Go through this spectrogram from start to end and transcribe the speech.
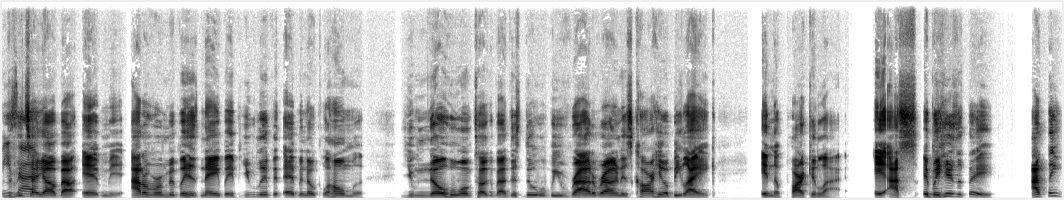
Let East me tell y'all about Edmond. I don't remember his name, but if you live in Edmond, Oklahoma, you know who I'm talking about. This dude will be riding around in his car. He'll be like in the parking lot. And I, but here's the thing. I think,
